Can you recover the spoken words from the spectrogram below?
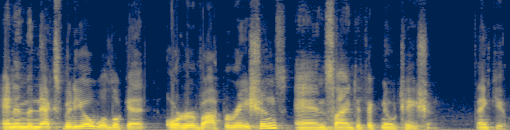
And in the next video, we'll look at order of operations and scientific notation. Thank you.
